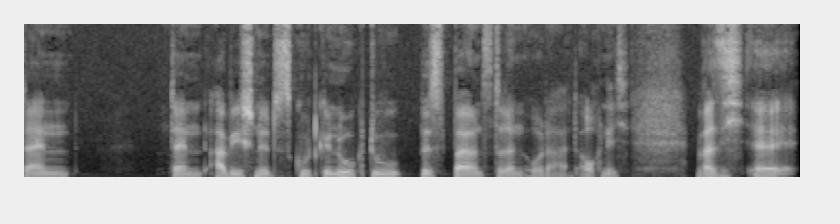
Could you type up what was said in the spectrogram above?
dein dein Abischnitt ist gut genug, du bist bei uns drin oder halt auch nicht. Was ich äh,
